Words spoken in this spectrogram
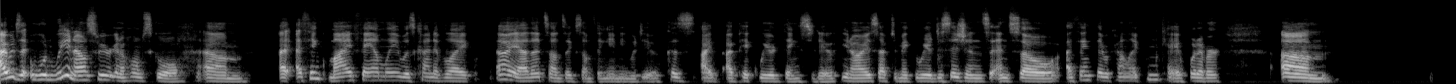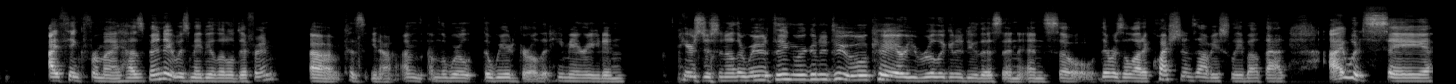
I would say when we announced we were going to homeschool, um, I, I think my family was kind of like, oh yeah, that sounds like something Amy would do because I, I pick weird things to do. You know, I just have to make the weird decisions. And so I think they were kind of like, okay, whatever. Um, I think for my husband, it was maybe a little different because you know I'm I'm the world the weird girl that he married, and here's just another weird thing we're gonna do. Okay, are you really gonna do this? And and so there was a lot of questions, obviously, about that. I would say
